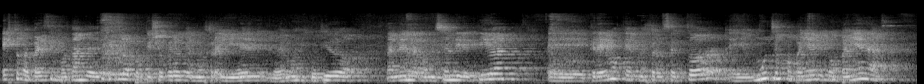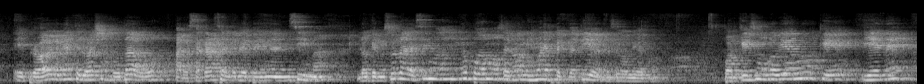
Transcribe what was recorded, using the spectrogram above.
esto me parece importante decirlo porque yo creo que nuestro, y él lo hemos discutido también en la comisión directiva, eh, creemos que en nuestro sector eh, muchos compañeros y compañeras eh, probablemente lo hayan votado para sacarse el de encima. Lo que nosotros decimos es no podemos tener ninguna expectativa en ese gobierno, porque es un gobierno que viene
